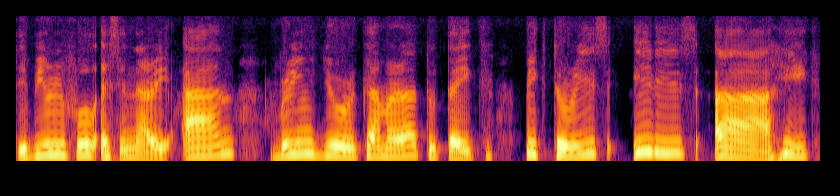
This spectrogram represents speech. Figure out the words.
the beautiful scenery, and bring your camera to take pictures. It is a hike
